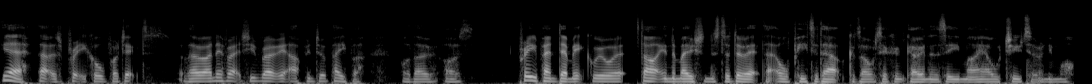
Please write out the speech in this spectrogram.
yeah, that was a pretty cool project. Although I never actually wrote it up into a paper. Although I was pre-pandemic, we were starting the motions to do it. That all petered out because obviously I couldn't go in and see my old tutor anymore.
